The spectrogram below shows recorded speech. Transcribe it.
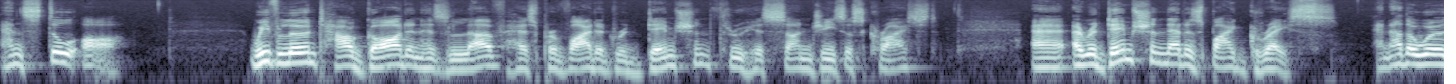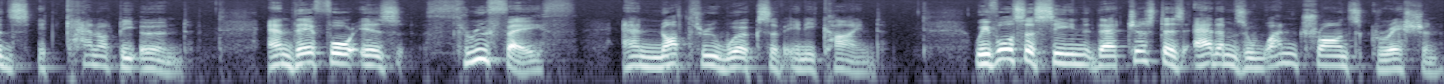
and still are. We've learned how God in His love has provided redemption through His Son, Jesus Christ, uh, a redemption that is by grace. In other words, it cannot be earned, and therefore is through faith and not through works of any kind. We've also seen that just as Adam's one transgression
